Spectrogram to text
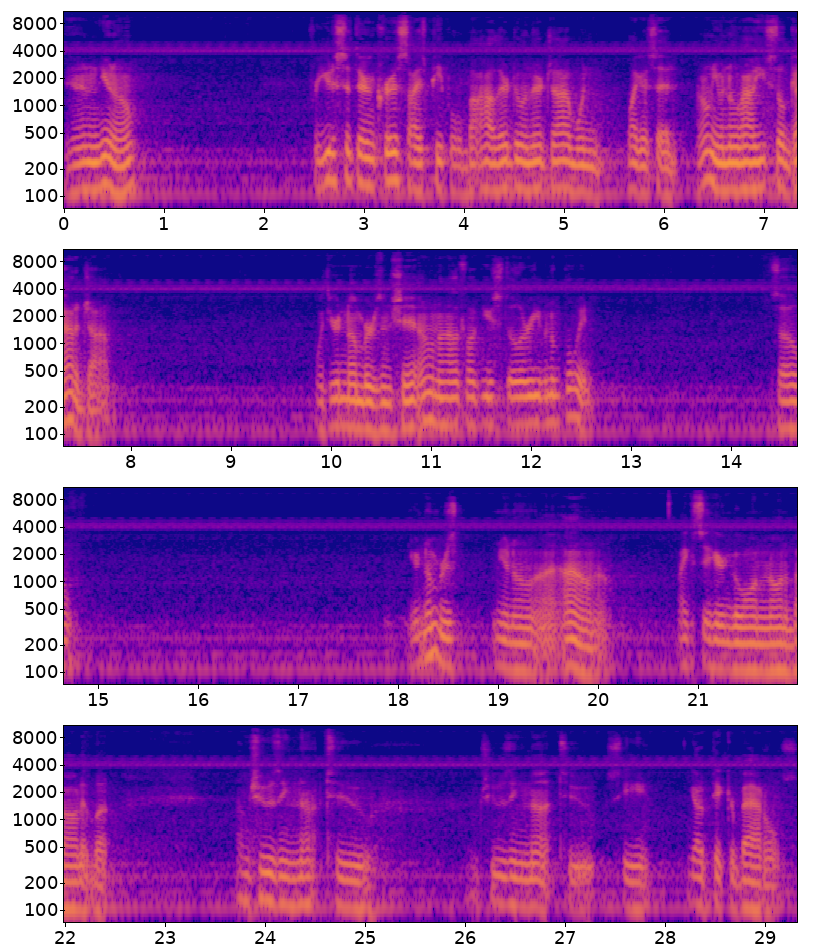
And, you know, for you to sit there and criticize people about how they're doing their job when, like I said, I don't even know how you still got a job. With your numbers and shit, I don't know how the fuck you still are even employed. So, your numbers, you know, I, I don't know. I could sit here and go on and on about it, but I'm choosing not to. I'm choosing not to. See, you gotta pick your battles.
